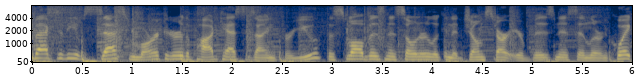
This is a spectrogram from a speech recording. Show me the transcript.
back to The Obsessed Marketer, the podcast designed for you, the small business owner looking to jumpstart your business and learn quick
